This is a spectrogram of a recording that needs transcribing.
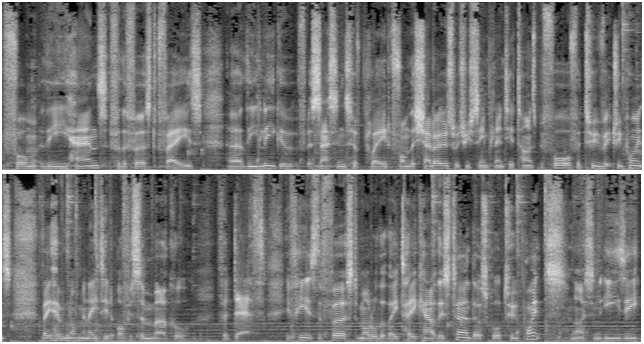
from the hands for the first phase, uh, the League of Assassins have played from the Shadows, which we've seen plenty of times before, for two victory points. They have nominated Officer Merkel for death. If he is the first model that they take out this turn, they'll score two points, nice and easy.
